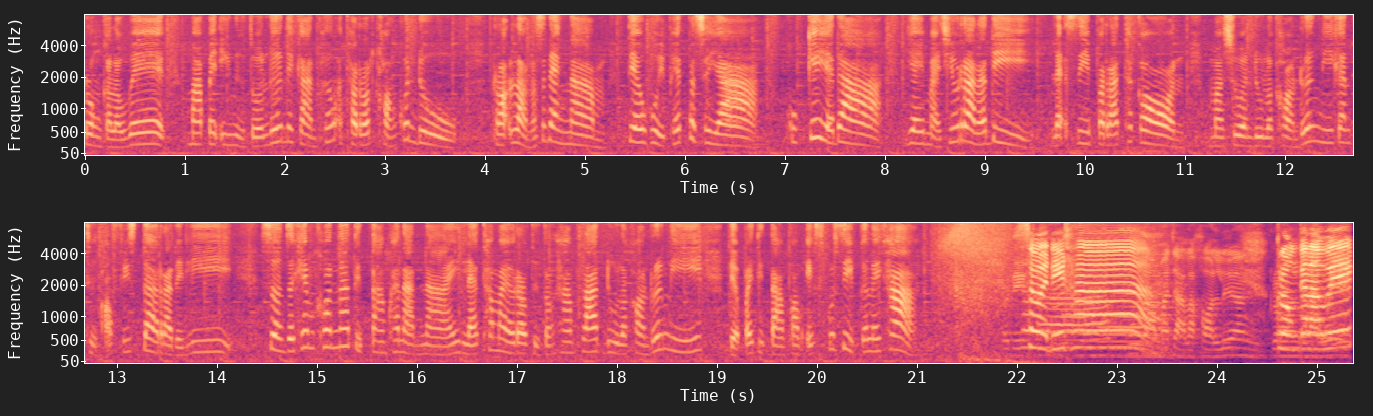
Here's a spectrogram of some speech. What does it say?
กรงกละเวกมาเป็นอีกหนึ่งตัวเลือกในการเพิ่มอรรถรสของคนดู เพราะเหล่านักแสดงนำเตียวหุยเพชรปัชยา คุกกี้ยดา ยายไหมชิราลดี และซีปรัฐกร มาชวนดูละครเรื่องนี้กันถึงออฟฟิศดาราเดลี่ส่วนจะเข้มข้นน่าติดตามขนาดไหน และทำไมเราถึงต้องห้ามพลาดดูละครเรื่องนี้ เดี๋ยวไปติดตามความเอ็กซ์คลูซีฟกันเลยค่ะ สวัสดีค่ะ เรามาจากละครเรื่องกรงกะละเวก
